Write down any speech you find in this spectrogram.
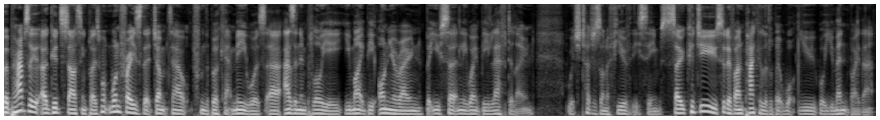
but perhaps a, a, good starting place. One, one phrase that jumped out from the book at me was uh, as an employee, you might be on your own, but you certainly won't be left alone, which touches on a few of these themes. So could you sort of unpack a little bit what you what you meant by that?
